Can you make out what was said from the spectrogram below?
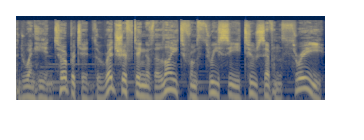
And when he interpreted the redshifting of the light from 3C273,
